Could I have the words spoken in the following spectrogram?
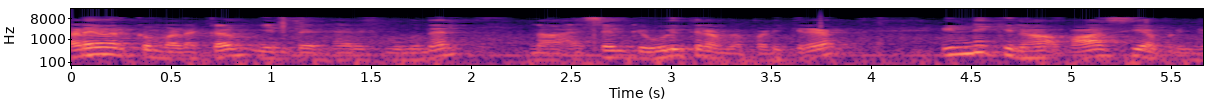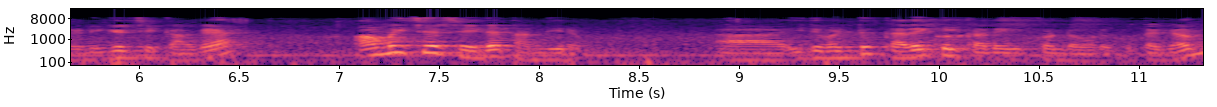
அனைவருக்கும் வணக்கம். என் பேர் ஹாரிஸ் முகுந்தன். நான் எஸ்எம்கே உளுத்திராமில் படிக்கிறேன். இன்னைக்கு நான் வாசி அப்படின்ற நிகழ்ச்சிக்காக அமைச்சர் செய்த தந்திரம். இது வந்துட்டு கதைக்குள் கதை கொண்ட ஒரு புத்தகம்.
